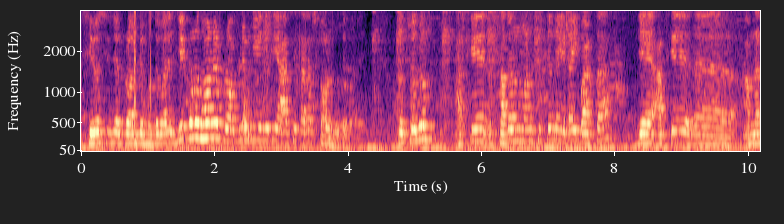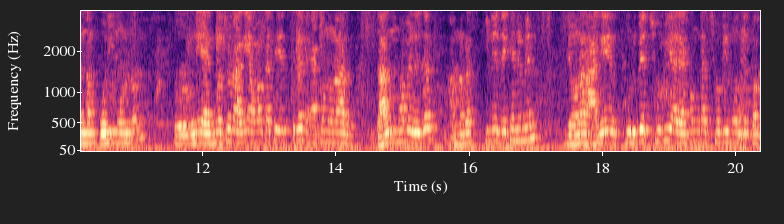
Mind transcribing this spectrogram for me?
সিরোসিসের প্রবলেম হতে পারে যে কোনো ধরনের প্রবলেম নিয়ে যদি আসে, তারা সলভ হতে পারে। তো চলুন, আজকে সাধারণ মানুষের জন্য এটাই বার্তা যে আজকে আপনার নাম পরিমণ্ডল তো উনি এক বছর আগে আমার কাছে এসেছিলেন। এখন ওনার দারুণভাবে রেজাল্ট আপনারা স্ক্রিনে দেখে নেবেন যে ওনার আগের পূর্বের ছবি আর এখনকার ছবির মধ্যে কত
